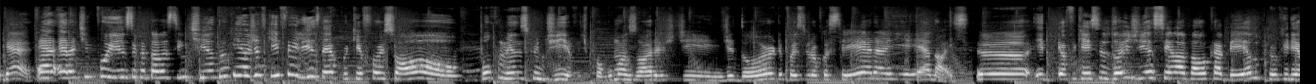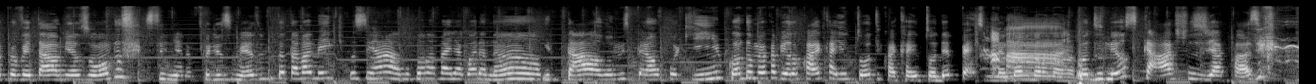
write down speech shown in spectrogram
que é? Era, era tipo isso que eu tava sentindo, e eu já fiquei feliz, né, porque foi só um pouco menos que um dia, tipo, algumas horas de, de dor, depois virou coceira, e é nóis. Uh, eu fiquei esses dois dias sem lavar o cabelo, porque eu queria aproveitar as minhas ondas, sim, era por isso mesmo, porque eu tava meio que tipo assim, ah, não vou lavar ele agora não, e tal, vamos esperar um pouquinho. Quando o meu cabelo quase caiu todo, e quase caiu todo é péssimo, né? Não, não, não. Quando os meus cachos já quase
